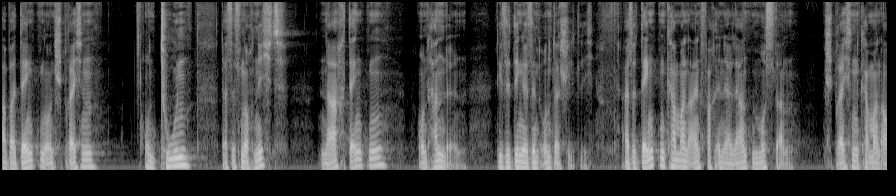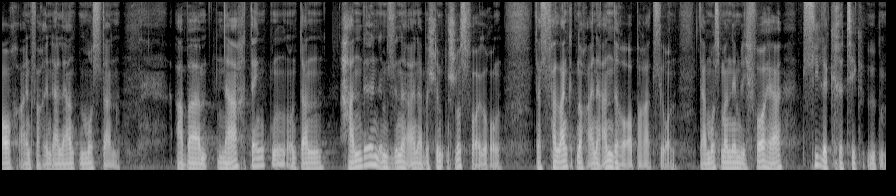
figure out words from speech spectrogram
Aber denken und sprechen und tun, das ist noch nicht nachdenken und handeln. Diese Dinge sind unterschiedlich. Also denken kann man einfach in erlernten Mustern. Sprechen kann man auch einfach in erlernten Mustern. Aber nachdenken und dann handeln im Sinne einer bestimmten Schlussfolgerung, das verlangt noch eine andere Operation. Da muss man nämlich vorher Zielekritik üben.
